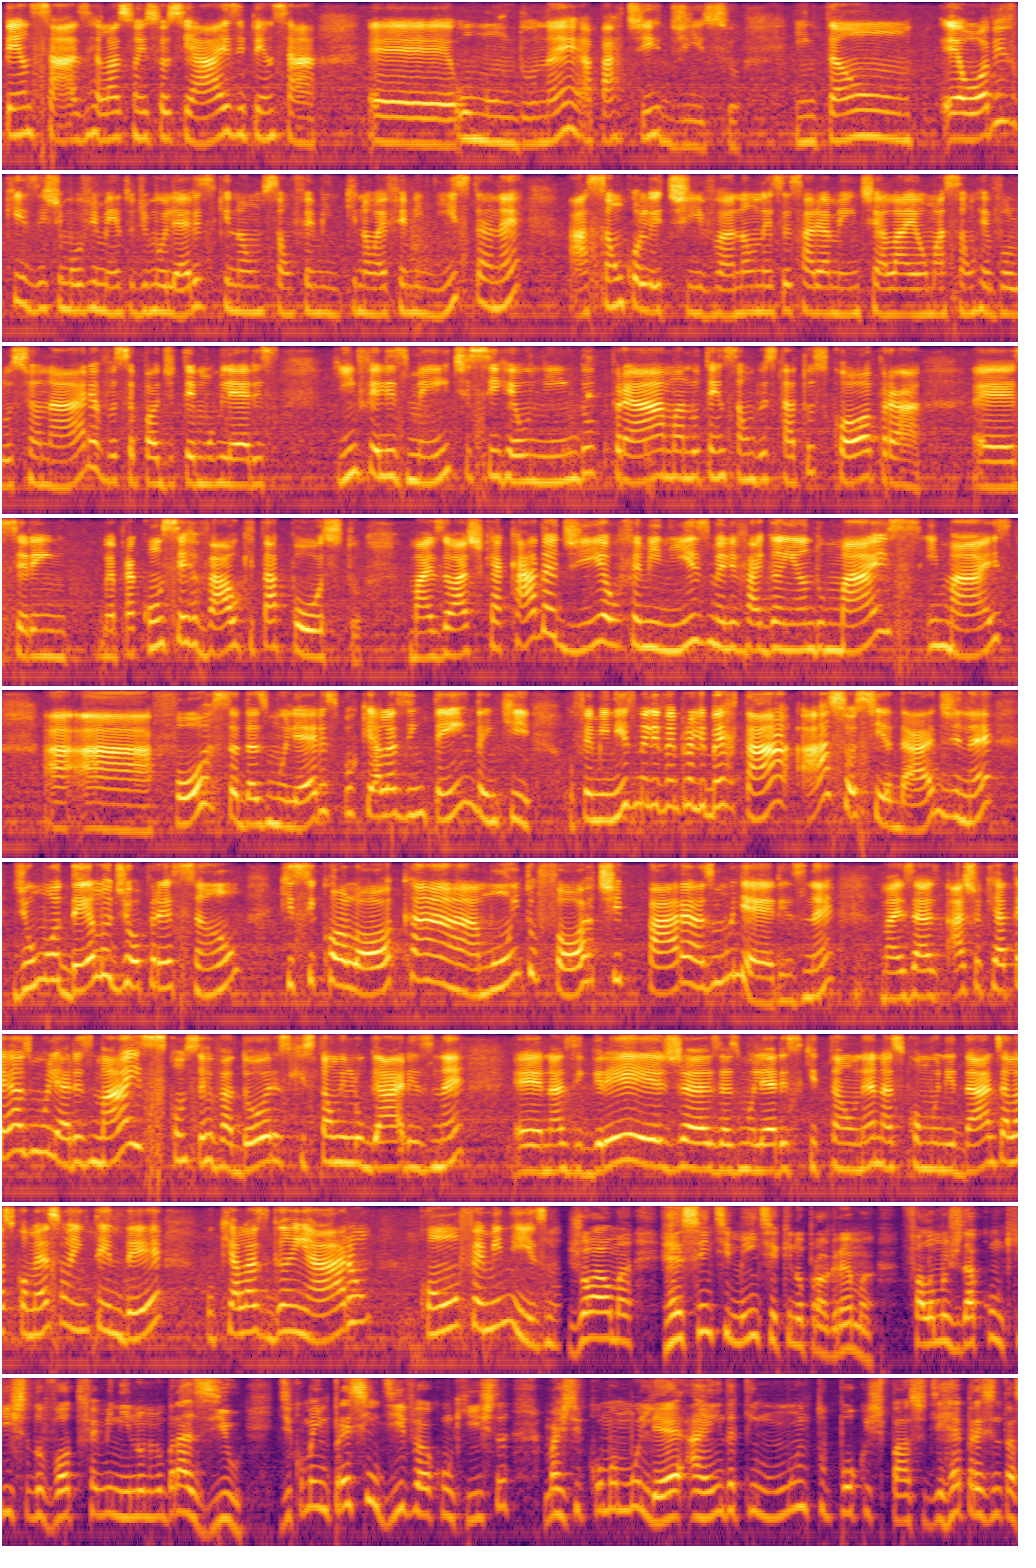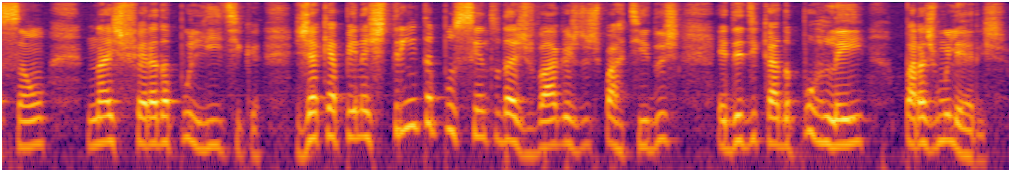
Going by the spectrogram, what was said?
pensar as relações sociais e pensar é, o mundo né, a partir disso. Então, é óbvio que existe movimento de mulheres que não são que não é feminista, né? A ação coletiva não necessariamente ela é uma ação revolucionária. Você pode ter mulheres infelizmente se reunindo para manutenção do status quo, para é, serem é, para conservar o que está posto. Mas eu acho que a cada dia o feminismo ele vai ganhando mais e mais a, a força das mulheres, porque elas entendem que o feminismo ele vem para libertar a sociedade, né, de um modelo de opressão que se coloca muito forte para as mulheres, né? Mas a, acho que até as mulheres mais conservadoras que estão em lugares, né, é, nas igrejas, as mulheres que estão, né, nas comunidades, elas começam a entender o que elas ganharam com o feminismo. Joelma, recentemente aqui no programa falamos da conquista do voto feminino no Brasil, de como é imprescindível a conquista, mas de como a mulher ainda tem muito pouco espaço de representação na esfera da política, já que apenas 30% das vagas dos partidos é dedicada por lei para as mulheres.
